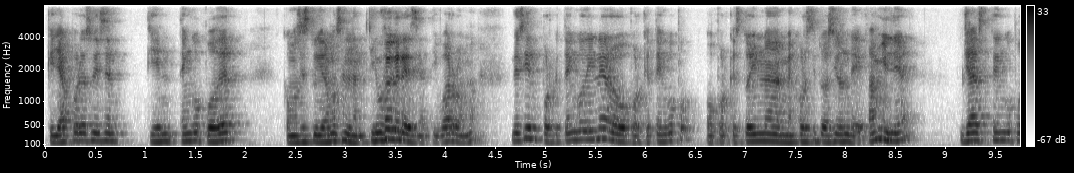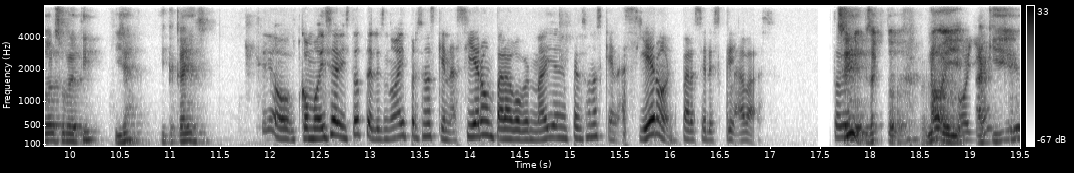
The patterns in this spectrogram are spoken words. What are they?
que ya por eso dicen, tengo poder, como si estuviéramos en la antigua Grecia, antigua Roma, decir, porque tengo dinero o porque, tengo, o porque estoy en una mejor situación de familia, ya tengo poder sobre ti y ya, y te calles. Sí, o como dice Aristóteles, ¿no? Hay personas que nacieron para gobernar y hay personas que nacieron para ser esclavas. sí, exacto. No, y aquí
